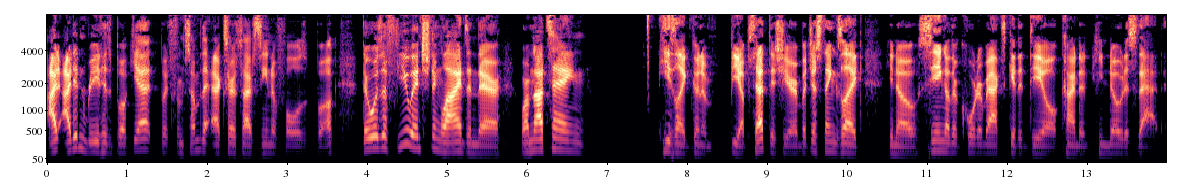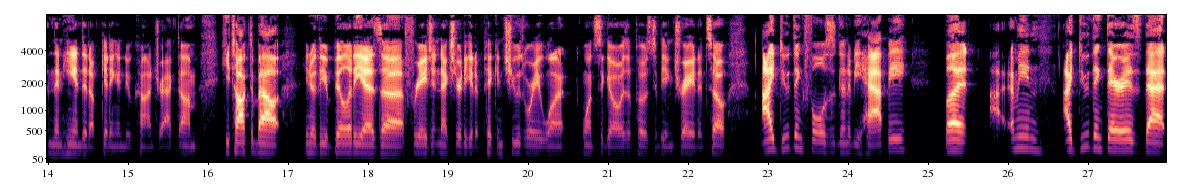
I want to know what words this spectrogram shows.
I, I didn't read his book yet, but from some of the excerpts I've seen of Foles' book, there was a few interesting lines in there where I'm not saying he's like going to be upset this year, but just things like you know, seeing other quarterbacks get a deal, kind of he noticed that, and then he ended up getting a new contract. Um, he talked about you know the ability as a free agent next year to get a pick and choose where he want, wants to go as opposed to being traded. So I do think Foles is going to be happy, but I, I mean, I do think there is that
